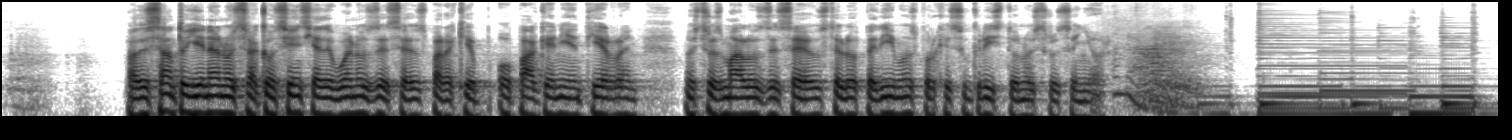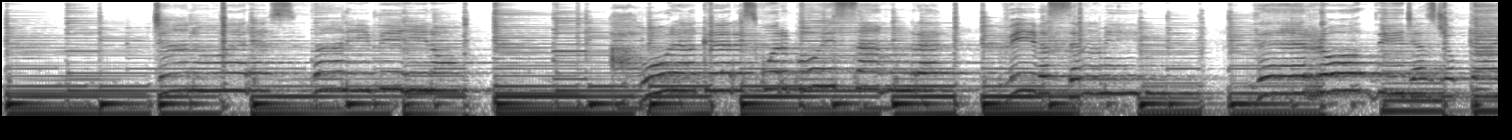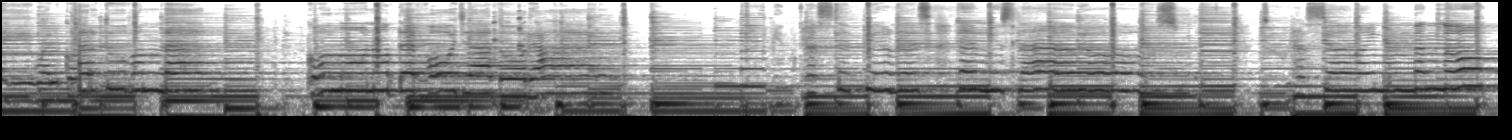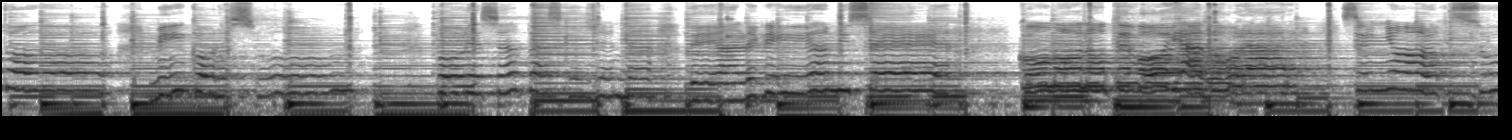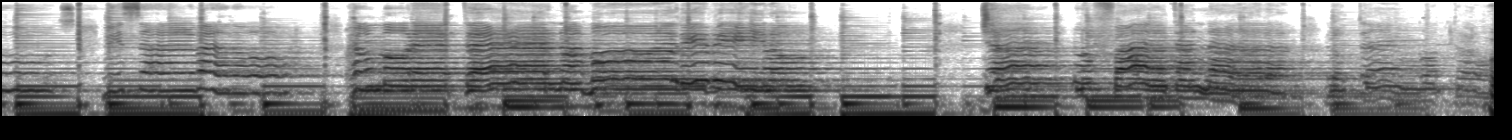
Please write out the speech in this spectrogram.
Padre Santo, llena nuestra conciencia de buenos deseos para que opaquen y entierren Nuestros malos deseos te los pedimos por Jesucristo nuestro Señor.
